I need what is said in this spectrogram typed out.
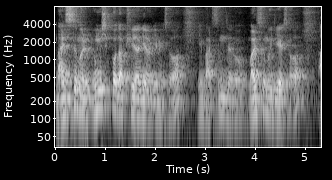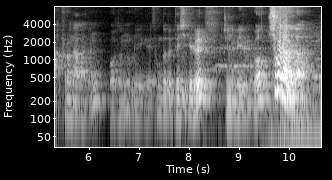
말씀을 음식보다 귀하게 여기면서 이 말씀대로 말씀 의지해서 앞으로 나가는 모든 우리 교회 성도들 되시기를 주님의 이름으로 축원합니다.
